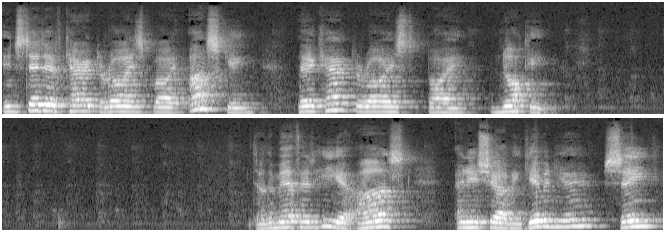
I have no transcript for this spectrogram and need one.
instead of characterized by asking, they're characterized by knocking. So the method here ask, and it shall be given you, seek,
